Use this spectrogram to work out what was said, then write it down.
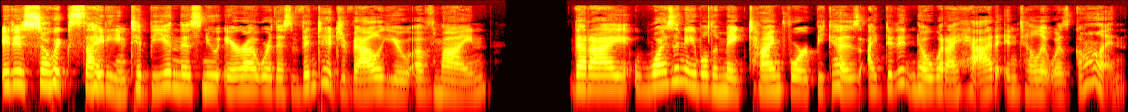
It is so exciting to be in this new era where this vintage value of mine that I wasn't able to make time for because I didn't know what I had until it was gone.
